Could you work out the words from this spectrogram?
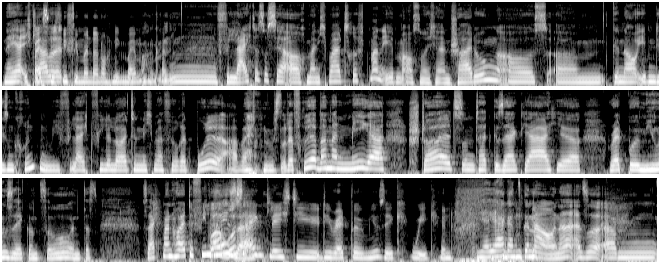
Naja, ich, weiß glaube, nicht, wie viel man da noch nebenbei machen kann. Mm, vielleicht ist es ja auch, manchmal trifft man eben auch solche Entscheidungen aus ähm, genau eben diesen Gründen, wie vielleicht viele Leute nicht mehr für Red Bull arbeiten müssen. Oder früher war man mega stolz und hat gesagt, ja, hier Red Bull Music und so und das sagt man heute viel Boah, leiser. Wo ist eigentlich die, die Red Bull Music Week hin? Ja, ja, ganz genau. Ne? Also ähm,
